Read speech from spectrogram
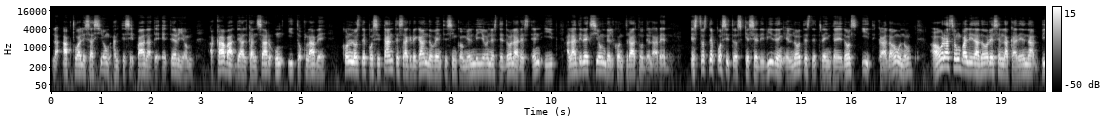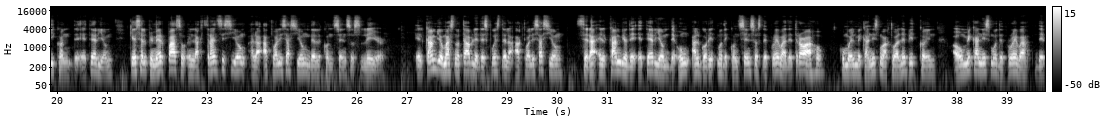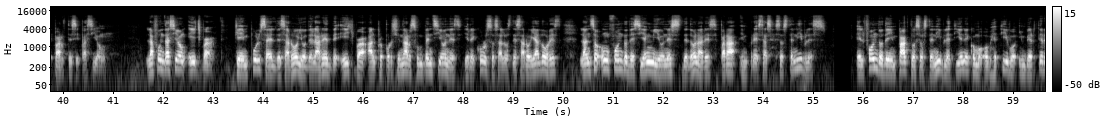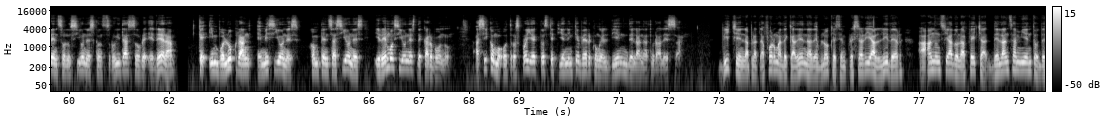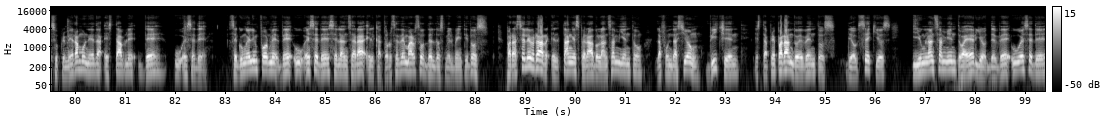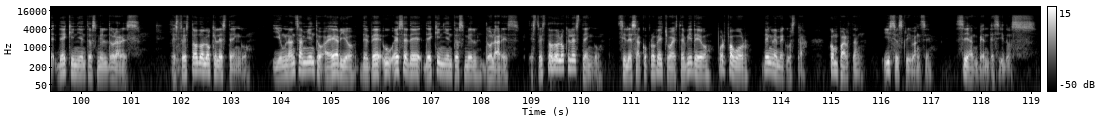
La actualización anticipada de Ethereum acaba de alcanzar un hito clave con los depositantes agregando 25 mil millones de dólares en ETH a la dirección del contrato de la red. Estos depósitos que se dividen en lotes de 32 ETH cada uno Ahora son validadores en la cadena Beacon de Ethereum, que es el primer paso en la transición a la actualización del Consensus Layer. El cambio más notable después de la actualización será el cambio de Ethereum de un algoritmo de consensos de prueba de trabajo, como el mecanismo actual de Bitcoin, a un mecanismo de prueba de participación. La fundación HBAR que impulsa el desarrollo de la red de HBAR al proporcionar subvenciones y recursos a los desarrolladores, lanzó un fondo de 100 millones de dólares para empresas sostenibles. El Fondo de Impacto Sostenible tiene como objetivo invertir en soluciones construidas sobre Hedera que involucran emisiones, compensaciones y remociones de carbono, así como otros proyectos que tienen que ver con el bien de la naturaleza. en la plataforma de cadena de bloques empresarial líder, ha anunciado la fecha de lanzamiento de su primera moneda estable BUSD. Según el informe, BUSD se lanzará el 14 de marzo del 2022. Para celebrar el tan esperado lanzamiento, la Fundación Vichen está preparando eventos de obsequios y un lanzamiento aéreo de BUSD de 500 mil dólares. Esto es todo lo que les tengo. Y un lanzamiento aéreo de BUSD de 500 mil dólares. Esto es todo lo que les tengo. Si les saco provecho a este video, por favor, denle me gusta, compartan y suscríbanse. Sean bendecidos.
